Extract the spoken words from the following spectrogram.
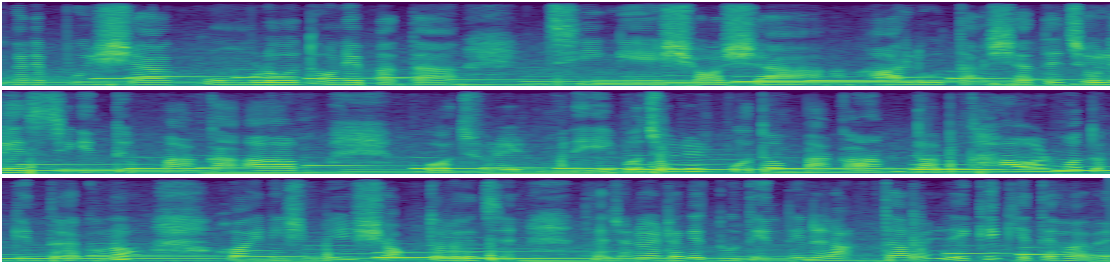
এখানে পুঁই শাক, কুমড়ো, ধনে পাতা, ঝিঙে শশা আলু তার সাথে চলে এসছে কিন্তু পাকা আম। বছরের মানে এই বছরের প্রথম পাকা আম, তবে খাওয়ার মতন কিন্তু এখনও হয়নি, বেশ শক্ত রয়েছে। তাই জন্য এটাকে দু তিন দিন রাখতে হবে, রেখে খেতে হবে।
